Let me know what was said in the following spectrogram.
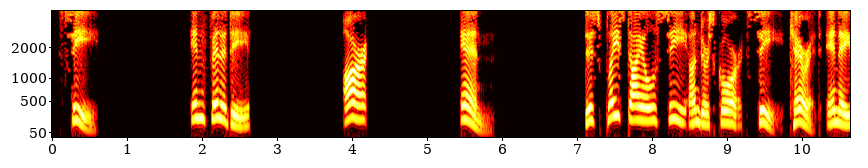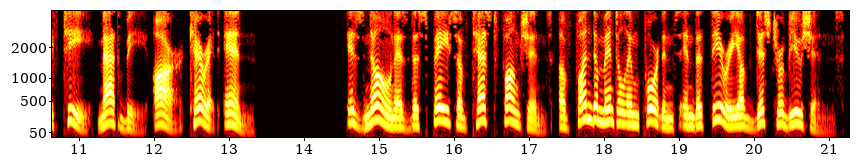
C infinity R n display style c underscore c caret nft mathb r caret n is known as the space of test functions, of fundamental importance in the theory of distributions.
